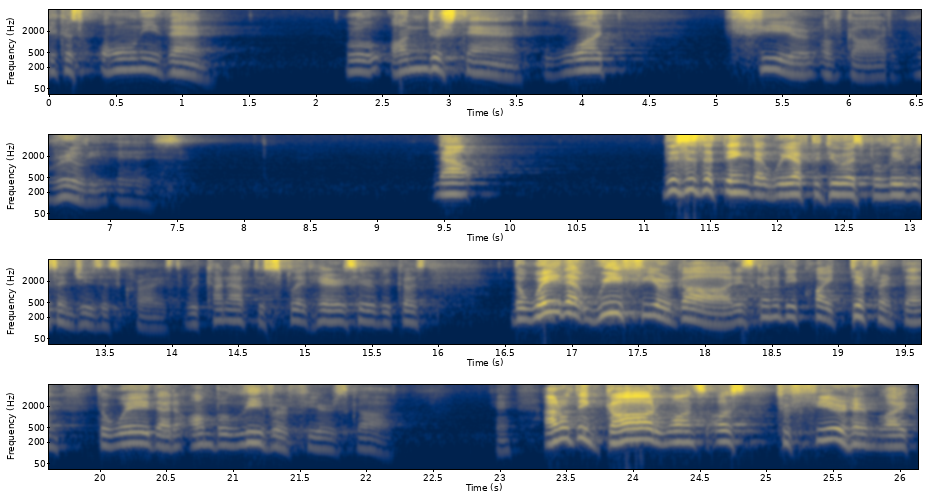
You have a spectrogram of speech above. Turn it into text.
because only then we'll understand what fear of God really is. Now, this is the thing that we have to do as believers in Jesus Christ. We kind of have to split hairs here because the way that we fear God is going to be quite different than the way that an unbeliever fears God. I don't think God wants us to fear Him like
